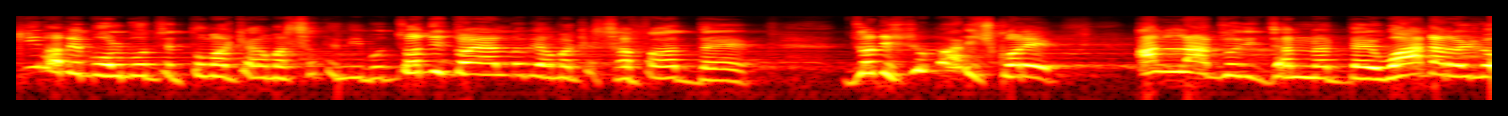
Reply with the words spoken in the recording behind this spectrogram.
কীভাবে বলব যে তোমাকে আমার সাথে নিব? যদি দয়াল নবী আমাকে সাফাত দেয় যদি সুপারিশ করে, আল্লাহ যদি জান্নাত দেয়, ওয়াদা রইল,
